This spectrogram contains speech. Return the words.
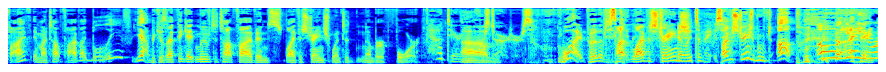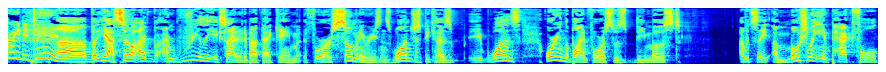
five in my top five, I believe. Yeah, because I think it moved to top five, and Life is Strange went to number four. how dare you Um, for starters? Why? But uh, Life is Strange. No, it's amazing. Life is Strange moved up. Oh yeah, you're right. It did. Uh, but yeah, so I'm I'm really excited about that game for so many reasons. One, just because it was Ori and the Blind Forest was the most, I would say, emotionally impactful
